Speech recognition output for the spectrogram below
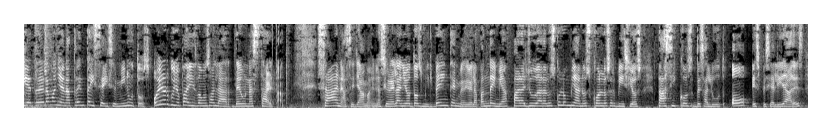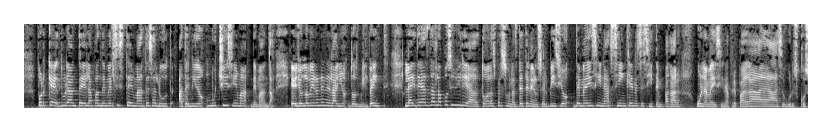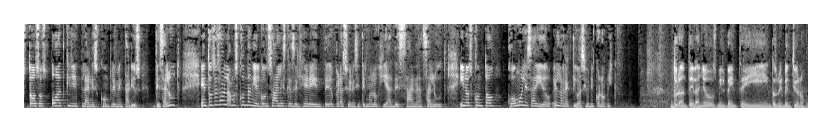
7 de la mañana, 36 minutos. Hoy en Orgullo País vamos a hablar de una startup. Sana se llama, nació en el año 2020 en medio de la pandemia para ayudar a los colombianos con los servicios básicos de salud o especialidades, porque durante la pandemia el sistema de salud ha tenido muchísima demanda. Ellos lo vieron en el año 2020. La idea es dar la posibilidad a todas las personas de tener un servicio de medicina sin que necesiten pagar una medicina prepagada, seguros costosos o adquirir planes complementarios de salud. Entonces hablamos con Daniel González, que es el gerente de operaciones y tecnología de Sana Salud, y nos contó cómo les ha ido en la reactivación económica. Durante el año 2020 y 2021,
